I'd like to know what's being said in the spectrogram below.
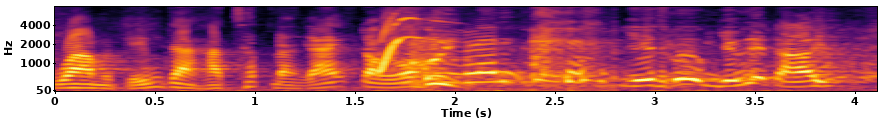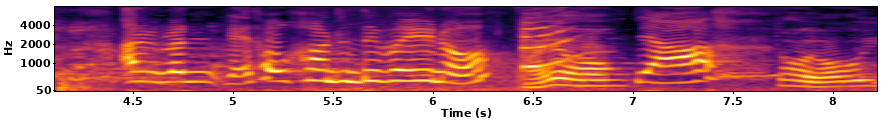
Qua mà kiểm tra hạch sách đàn gái. Trời ơi! Linh. Dễ thương dữ vậy trời. Anh Linh dễ thương hơn trên tivi nữa. Phải không? Dạ. Trời ơi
